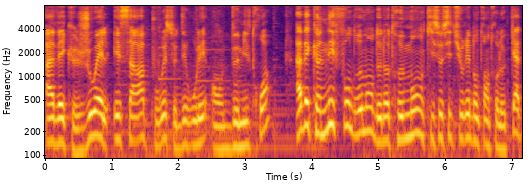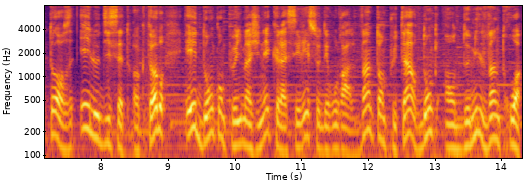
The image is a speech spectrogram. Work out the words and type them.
avec Joel et Sarah pourrait se dérouler en 2003 avec un effondrement de notre monde qui se situerait donc entre le 14 et le 17 octobre, et donc on peut imaginer que la série se déroulera 20 ans plus tard, donc en 2023,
